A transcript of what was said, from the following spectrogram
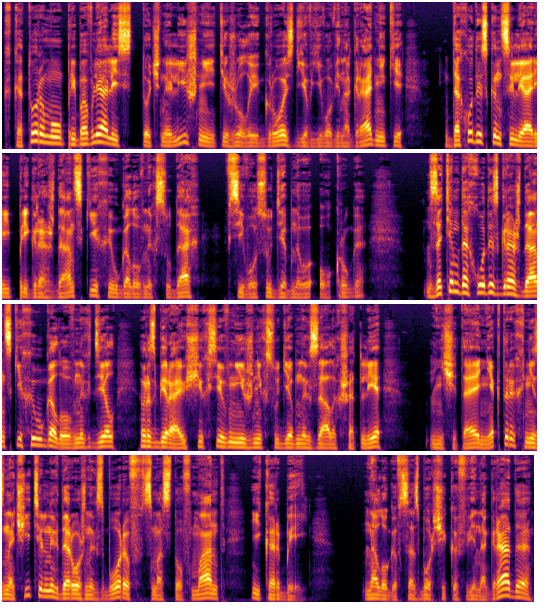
к которому прибавлялись точно лишние тяжелые гроздья в его винограднике — доходы с канцелярий при гражданских и уголовных судах всего судебного округа, затем доходы с гражданских и уголовных дел, разбирающихся в нижних судебных залах Шатле, не считая некоторых незначительных дорожных сборов с мостов Мант и Корбей, налогов со сборщиков винограда,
